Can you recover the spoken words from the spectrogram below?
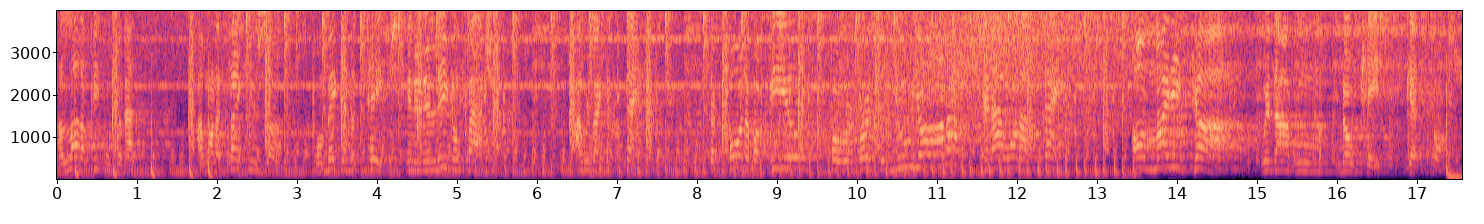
a lot of people for that. I want to thank you, sir, for making the tapes in an illegal fashion. I would like to thank the Court of Appeals for reversing you, Your Honor, and I want to thank Almighty God, without whom no case gets lost.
